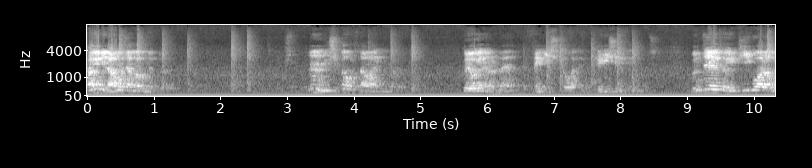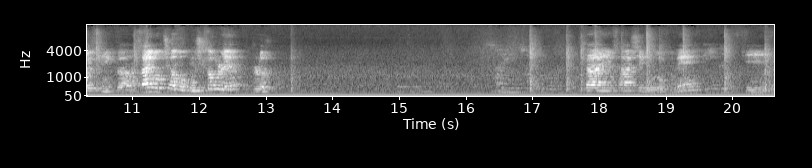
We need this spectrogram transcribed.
당연히 나머지 한 가면 몇 도예요? 음, 60도가 벌써 나와 있는 거예요. 그리고 여기는 얼마야? 120도가 되는 120이 되는 거지. 문제에서 이 비교하라고 했으니까 사인 법칙 한번 공식 써볼래요? 불러줘. 사인 45도 사인 45도분의 B는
